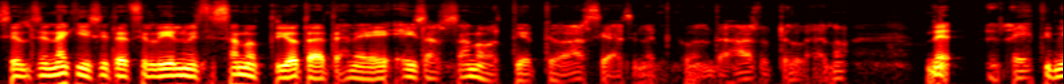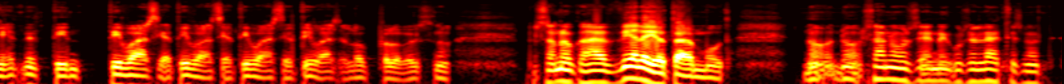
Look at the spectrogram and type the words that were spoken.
se, se näki sitä, että sillä oli ilmeisesti sanottu jotain, että hän ei, ei saa sanoa tiettyä asiaa sinne, kun häntä haastatellaan. No, ne lehtimiehet ne tivasi ja tivasi ja tivasi ja tivasi ja loppujen lopuksi no, no sanoiko hän vielä jotain muuta? No, no sanoo se ennen kuin se lähti sanoa, että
